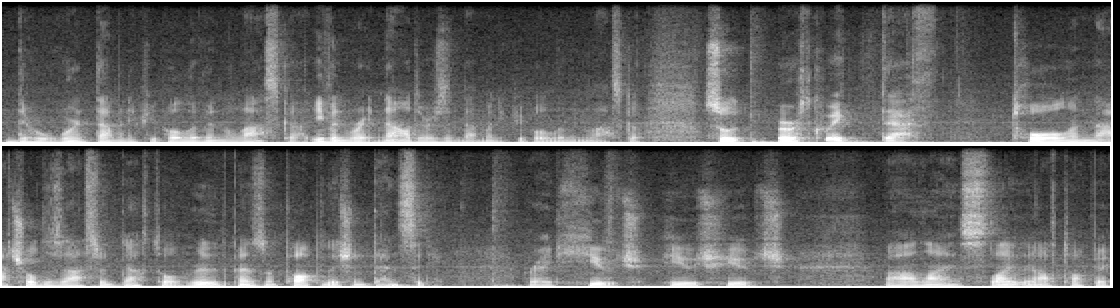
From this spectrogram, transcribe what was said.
there weren't that many people living in Alaska. Even right now there isn't that many people living in Alaska. So earthquake death toll and natural disaster death toll really depends on population density right? Huge huge huge. Uh, line slightly off topic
